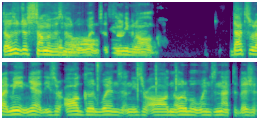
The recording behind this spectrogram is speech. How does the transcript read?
Those are just some of his notable wins. It's not even all of them. That's what I mean. Yeah, these are all good wins, and these are all notable wins in that division.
